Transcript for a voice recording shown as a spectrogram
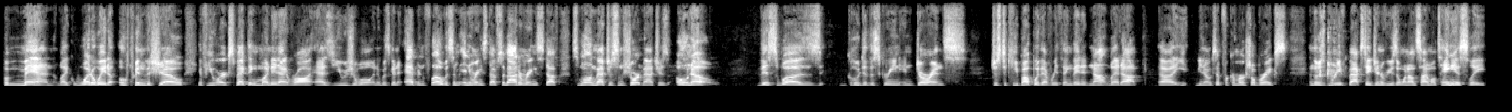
But man, like what a way to open the show. If you were expecting Monday Night Raw as usual and it was going to ebb and flow with some in ring stuff, some out of ring stuff, some long matches, some short matches, oh no. This was glued to the screen endurance just to keep up with everything. They did not let up, uh, you, you know, except for commercial breaks and those brief backstage interviews that went on simultaneously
